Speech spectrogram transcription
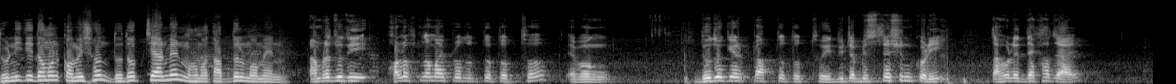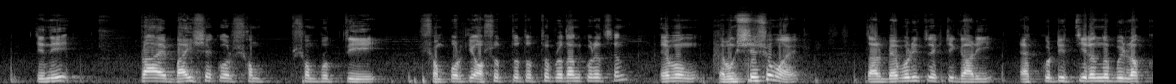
দুর্নীতি দমন কমিশন দুদক চেয়ারম্যান মোহাম্মদ আব্দুল মোমেন। আমরা যদি হলফনামায় প্রদত্ত তথ্য এবং দুদকের প্রাপ্ত তথ্য এই দুইটা বিশ্লেষণ করি, তাহলে দেখা যায় তিনি প্রায় বাইশ একর সম্পত্তি সম্পর্কে অসত্য তথ্য প্রদান করেছেন এবং এবং সে সময় তার ব্যবহৃত একটি গাড়ি এক কোটি তিরানব্বই লক্ষ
